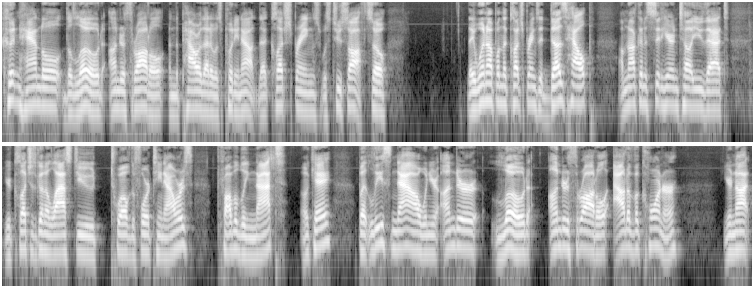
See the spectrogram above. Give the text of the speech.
couldn't handle the load under throttle and the power that it was putting out. That clutch springs was too soft. So they went up on the clutch springs. It does help. I'm not going to sit here and tell you that your clutch is going to last you 12 to 14 hours. Probably not. Okay. But at least now, when you're under load, under throttle, out of a corner, you're not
